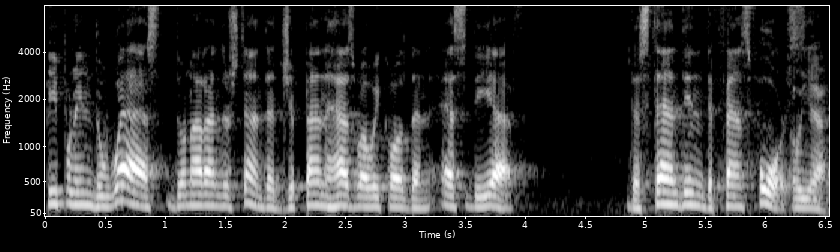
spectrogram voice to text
people in the West do not understand that Japan has what we call an SDF, the Standing Defense Force. Oh, yeah.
